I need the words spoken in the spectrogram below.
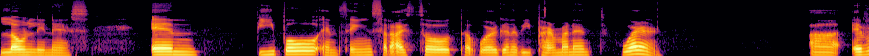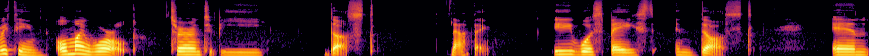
loneliness, and people and things that I thought that were gonna be permanent weren't. Uh, everything, all my world, turned to be dust nothing. It was based in dust. And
